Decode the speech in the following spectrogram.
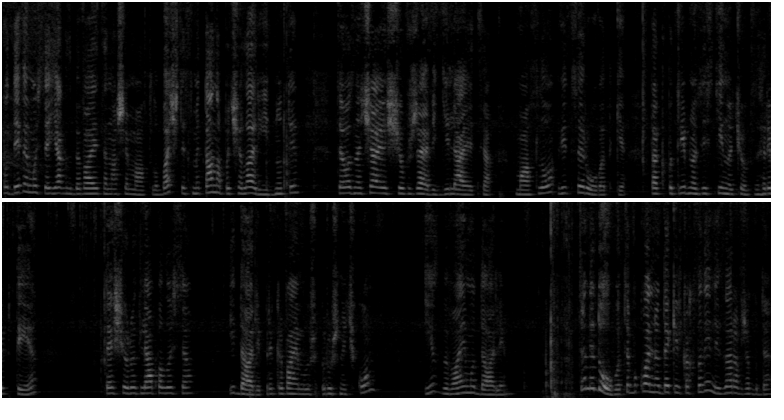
Подивимося, як збивається наше масло. Бачите, сметана почала ріднути. Це означає, що вже відділяється масло від сироватки. Так потрібно зі стіночок згребти те, що розляпалося. І далі прикриваємо рушничком і збиваємо далі. Це недовго, це буквально декілька хвилин і зараз вже буде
